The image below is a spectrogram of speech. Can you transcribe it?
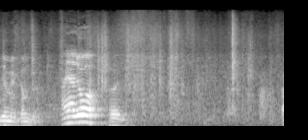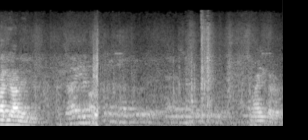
બે મિનિટ ગમજો અહીંયા જુઓ. આ લ્યો, આ લ્યો. સ્માઈલ કરો.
